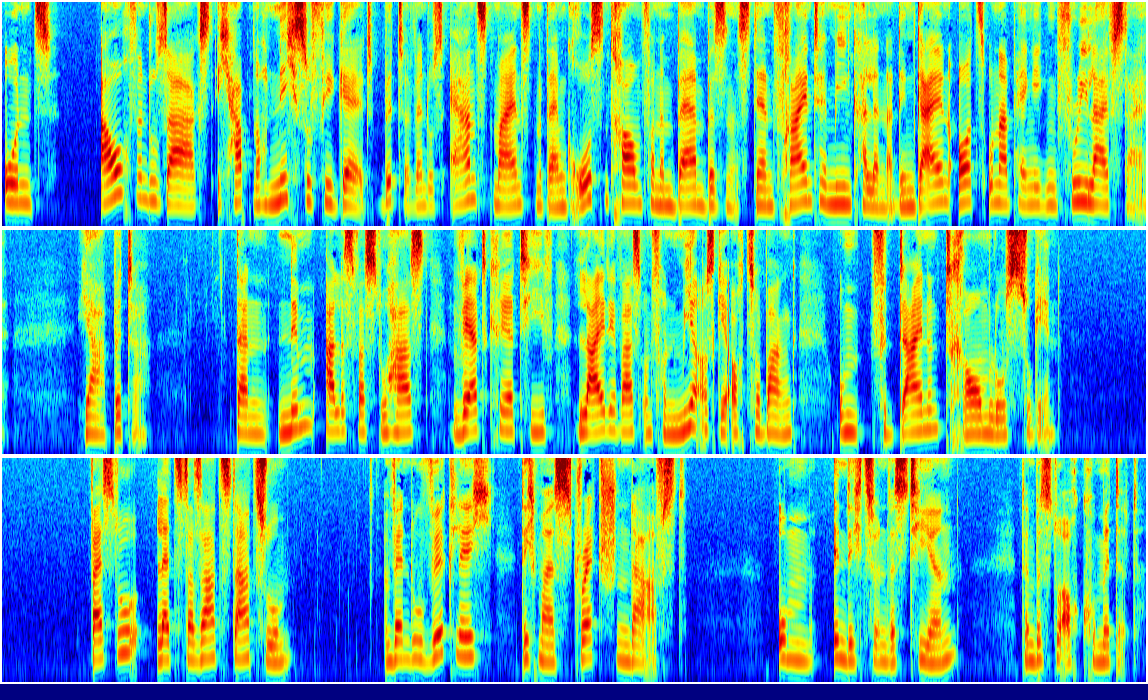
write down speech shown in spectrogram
Und auch wenn du sagst, ich habe noch nicht so viel Geld, bitte, wenn du es ernst meinst mit deinem großen Traum von einem BAM-Business, den freien Terminkalender, den geilen ortsunabhängigen Free Lifestyle, ja, bitte. Dann nimm alles, was du hast, werd kreativ, leih dir was und von mir aus geh auch zur Bank, um für deinen Traum loszugehen. Weißt du, letzter Satz dazu, wenn du wirklich dich mal stretchen darfst, um in dich zu investieren, dann bist du auch committed.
